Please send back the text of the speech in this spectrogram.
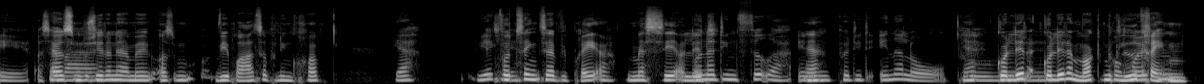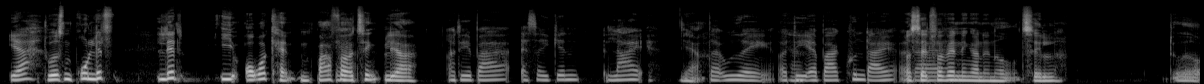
Øh, og så Ja, bare, som du siger, den her med også vibrator på din krop. Ja, virkelig. Få ting til at vibrere, massere lidt. Under dine fødder, Ja. på dit inderlår. På, ja. gå, lidt, øh, gå lidt amok med glidecremen. Ja, Du ved sådan, brug lidt, lidt i overkanten, bare for Ja. at ting bliver... og det er bare, altså igen, leg Ja. derudaf. Og Ja. det er bare kun dig. Og der sæt er- forventningerne ned til, du ved, at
